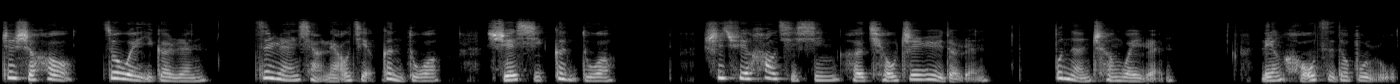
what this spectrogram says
这时候，作为一个人，自然想了解更多。学习更多，失去好奇心和求知欲的人，不能称为人，连猴子都不如，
